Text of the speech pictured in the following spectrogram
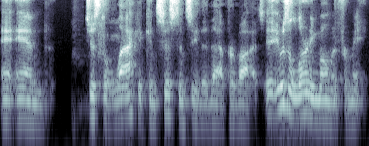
and, and just the lack of consistency that that provides it, it was a learning moment for me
